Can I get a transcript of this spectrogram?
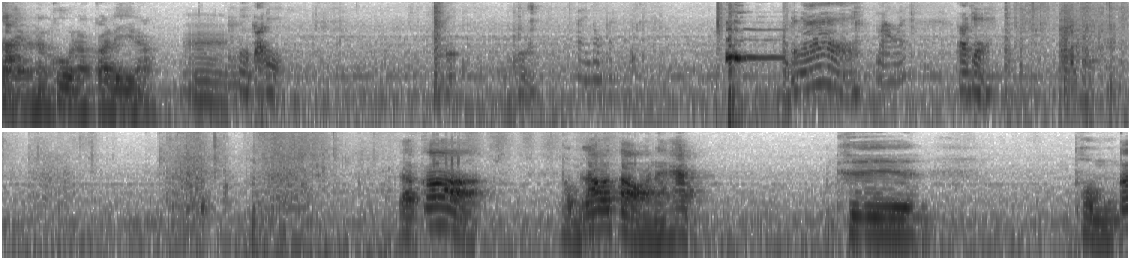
สๆมันทั้งคู่เนอะกอรี่เนาะอืมแล้วก็ผมเล่าต่อนะครับ คือ ผมก็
